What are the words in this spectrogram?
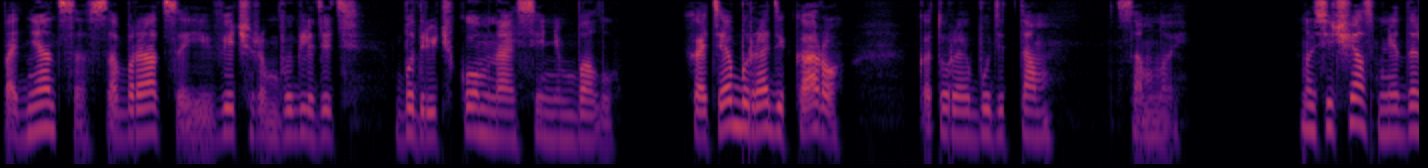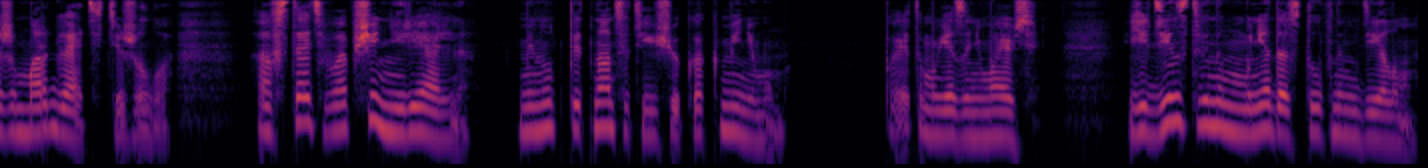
подняться, собраться и вечером выглядеть бодрячком на осеннем балу. Хотя бы ради Каро, которая будет там со мной. Но сейчас мне даже моргать тяжело, а встать вообще нереально. Минут пятнадцать еще как минимум. Поэтому я занимаюсь единственным мне доступным делом.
